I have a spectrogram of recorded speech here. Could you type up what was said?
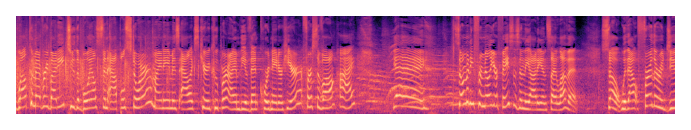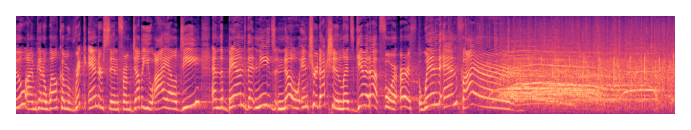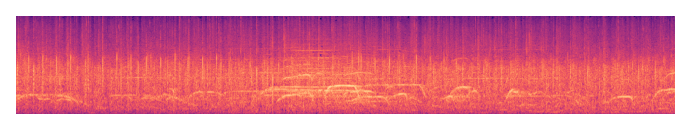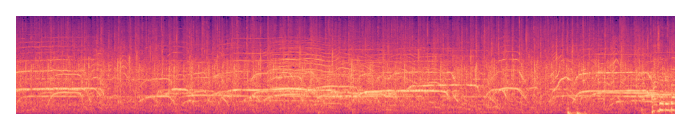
welcome everybody to the Boylston Apple Store. My name is Alex Carey Cooper. I am the event coordinator here. First of all, hi. Yay. So many familiar faces in the audience. I love it. So, without further ado, I'm going to welcome Rick Anderson from WILD and the band that needs no introduction. Let's give it up for Earth, Wind, and Fire.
